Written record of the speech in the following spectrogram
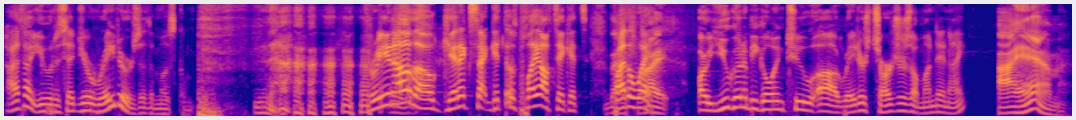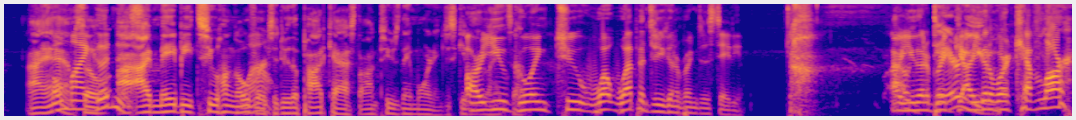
I thought you would have said your Raiders are the most complete. Three and zero though. Get excited. Get those playoff tickets. By the way, right. are you going to be going to uh, Raiders Chargers on Monday night? I am. I am. Oh, my So goodness. I, I may be too hungover Wow. to do the podcast on Tuesday morning. Just give Are you going to? What weapons are you going to bring to the stadium? Are you going to bring? Are you to wear Kevlar?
